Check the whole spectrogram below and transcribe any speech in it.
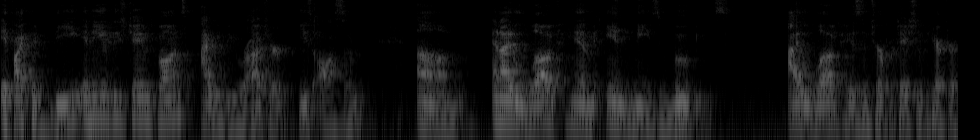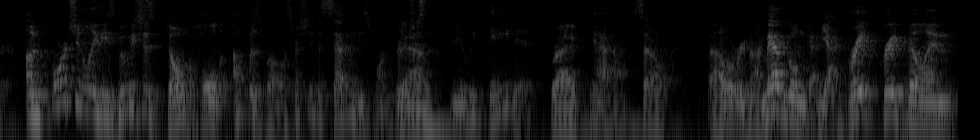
If I could be any of these James Bonds, I would be Roger. He's awesome. Um, and I love him in these movies. I love his interpretation of the character. Unfortunately, these movies just don't hold up as well, especially the 70s ones. They're Yeah. just really dated. Right. Yeah, so uh, what were we going on? Man with the Golden Gun. Yeah, great, great villain.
